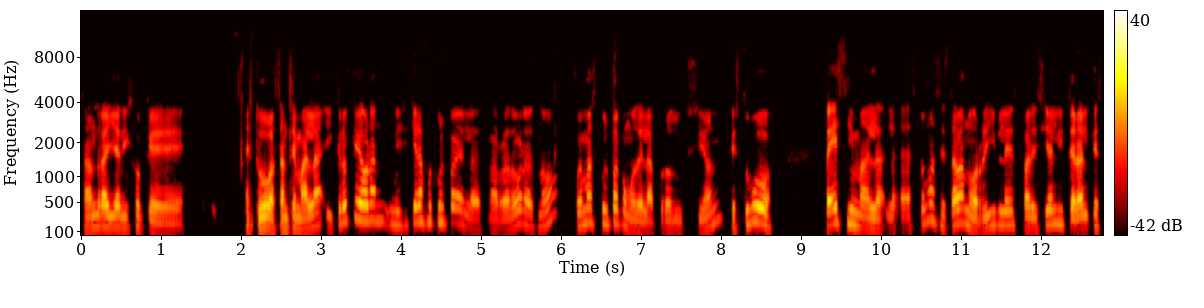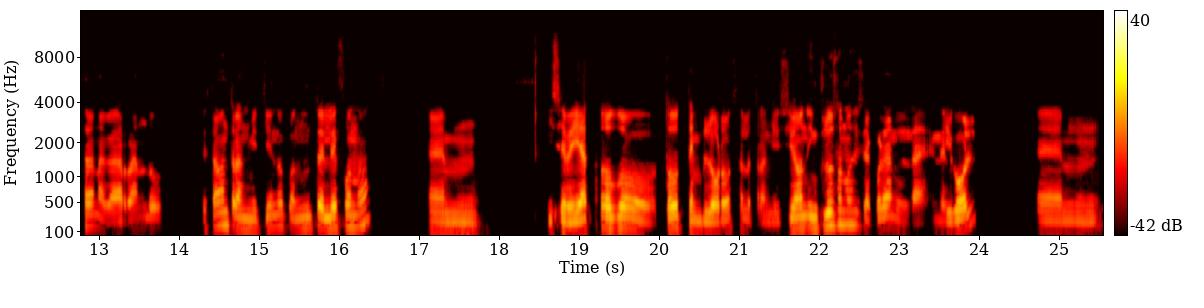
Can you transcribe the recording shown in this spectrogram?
Sandra ya dijo que estuvo bastante mala y creo que ahora ni siquiera fue culpa de las narradoras, ¿no? Fue más culpa como de la producción, que estuvo pésima, las tomas estaban horribles, parecía literal que estaban agarrando, que estaban transmitiendo con un teléfono em, y se veía todo, todo temblorosa la transmisión, incluso no sé si se acuerdan en, el gol. Em,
